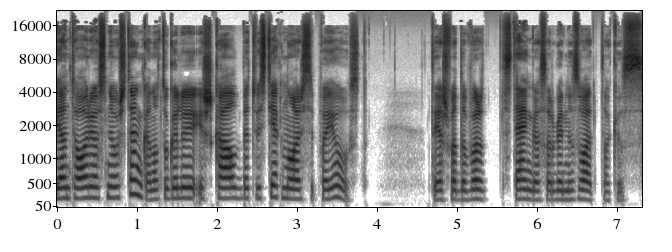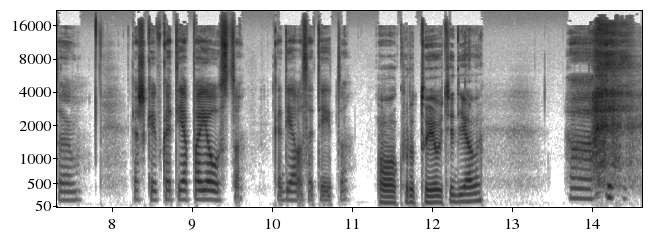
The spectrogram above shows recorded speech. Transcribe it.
vien teorijos neužtenka, nu tu gali iškalt, bet vis tiek norisi pajaust. Tai aš va dabar stengiuosi organizuoti tokius kažkaip, kad jie pajaustų, kad Dievas ateitų. O kur tu jauti Dievą?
